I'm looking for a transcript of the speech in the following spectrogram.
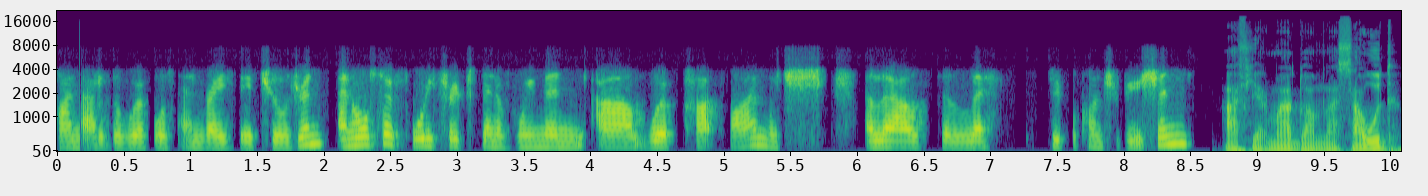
time out of the workforce and raise their children. And also, 43% of women uh, work part time, which allows for less super contributions. Afirma doamna Saud.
